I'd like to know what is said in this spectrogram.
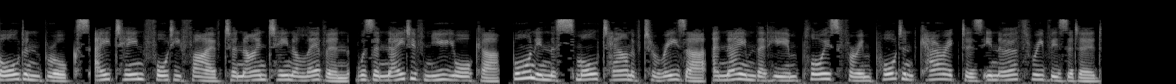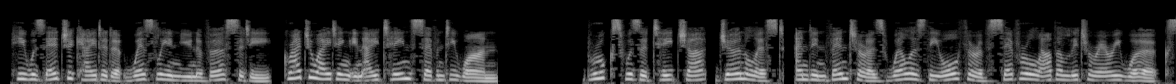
Alden Brooks (1845–1911) was a native New Yorker, born in the small town of Teresa, a name that he employs for important characters in Earth Revisited. He was educated at Wesleyan University, graduating in 1871. Brooks was a teacher, journalist, and inventor as well as the author of several other literary works.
